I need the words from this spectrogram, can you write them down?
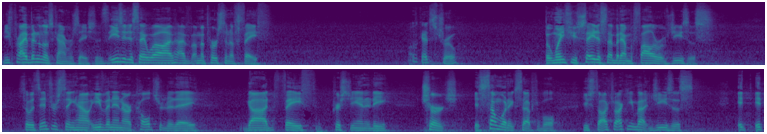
you've probably been in those conversations. It's easy to say, well, i am a person of faith. Well, that's true. But when if you say to somebody, I'm a follower of Jesus, so it's interesting how even in our culture today, God, faith, Christianity, church is somewhat acceptable. You start talking about Jesus, it, it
